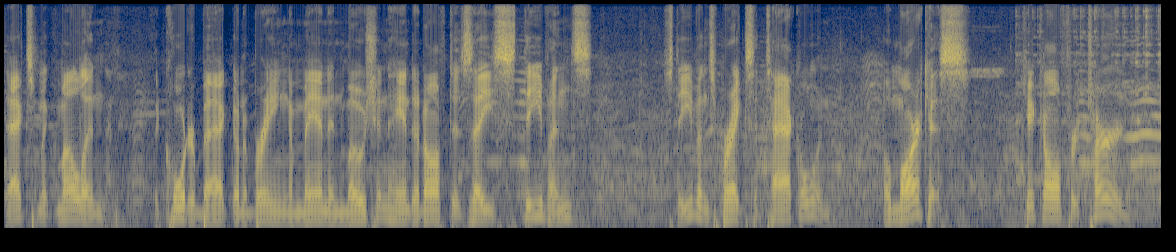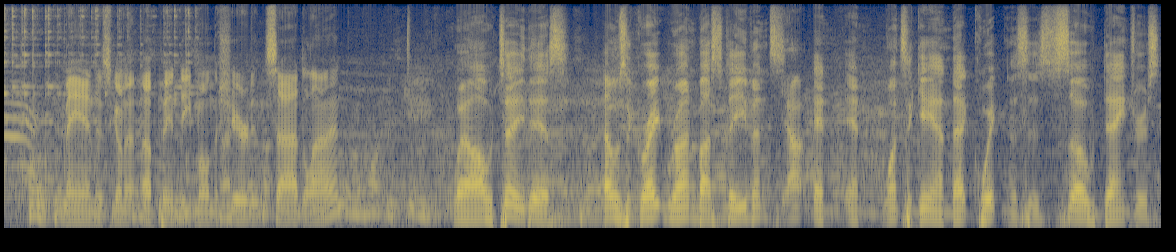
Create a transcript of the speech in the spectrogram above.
Dax McMillan, the quarterback, going to bring a man in motion, hand it off to Zay Stevens. Stevens breaks a tackle, and Omarcus, kickoff return. Man is going to upend him on the Sheridan sideline. Well, I will tell you this. That was a great run by Stevens. Yeah. And and once again, that quickness is so dangerous.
